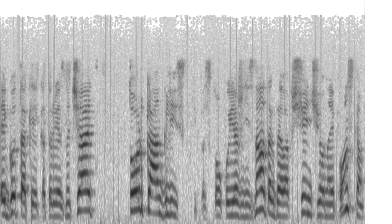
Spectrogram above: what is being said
эго таке, которое означает только английский, поскольку я же не знала тогда вообще ничего на японском.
